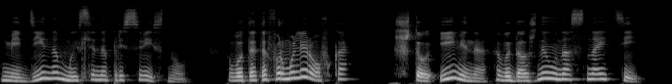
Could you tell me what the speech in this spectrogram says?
Медина мысленно присвистнул. «Вот эта формулировка. Что именно вы должны у нас найти?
